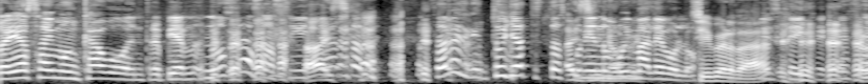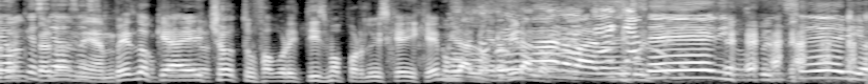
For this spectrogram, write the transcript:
Traía Simon Cowell entre piernas. No seas así. Ay, sabes, sabes que tú ya te estás Ay, sí, poniendo no, muy Luis. malévolo. Sí, ¿verdad? Luis G.I.G., Qué feo que seas así. ¿Ves lo que ha hecho tu favoritismo por Luis G.I.G.? Míralo, Qué míralo. bárbaro, en serio, en serio.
